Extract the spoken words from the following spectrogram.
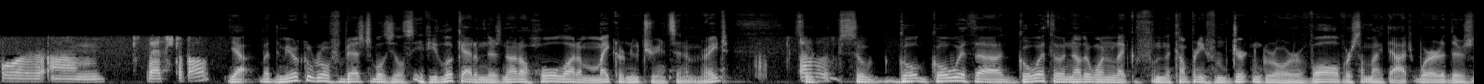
for um, vegetables. Yeah, but the Miracle Grow for vegetables, you'll if you look at them, there's not a whole lot of micronutrients in them, right? So, Oh. so go go with uh, go with another one like from the company from Dirt and Grow or Evolve or something like that, where there's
